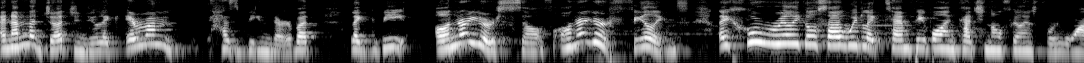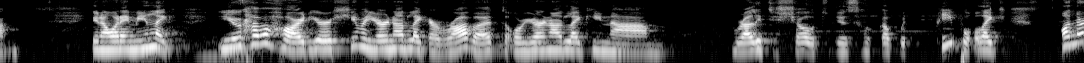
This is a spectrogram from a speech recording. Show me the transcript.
And I'm not judging you. Like everyone has been there, but like be honor yourself, honor your feelings. Like who really goes out with like 10 people and catch no feelings for one? You know what I mean? Like you have a heart, you're a human, you're not like a robot or you're not like in a reality show to just hook up with people. Like honor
